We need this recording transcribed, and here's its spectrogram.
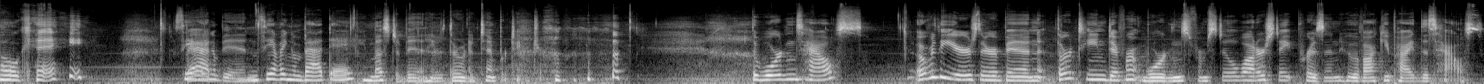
Okay. Is he, Bad having a, Ben. is he having a bad day? He must have been. He was throwing a temper tantrum. the warden's house. Over the years, there have been 13 different wardens from Stillwater State Prison who have occupied this house.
